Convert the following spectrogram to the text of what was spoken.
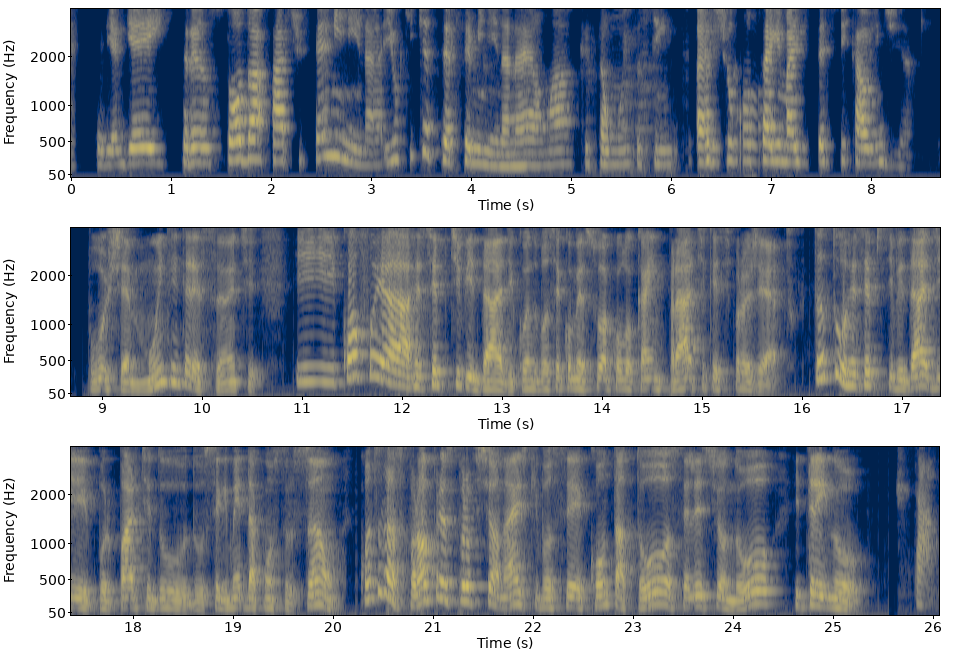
que seria gays, trans, toda a parte feminina. E o que é ser feminina, né? É uma questão muito assim, a gente não consegue mais especificar hoje em dia. Puxa, é muito interessante. E qual foi a receptividade quando você começou a colocar em prática esse projeto? Tanto receptividade por parte do, do segmento da construção, quanto das próprias profissionais que você contatou, selecionou e treinou. Tá.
